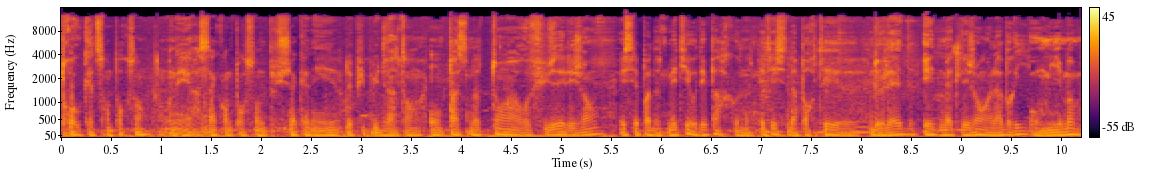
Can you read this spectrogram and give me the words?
3 ou 400%. On est à 50% de plus chaque année depuis plus de 20 ans. On passe notre temps à refuser les gens et c'est pas notre métier au départ. Notre métier c'est d'apporter euh, de l'aide et de mettre les gens à l'abri au minimum.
